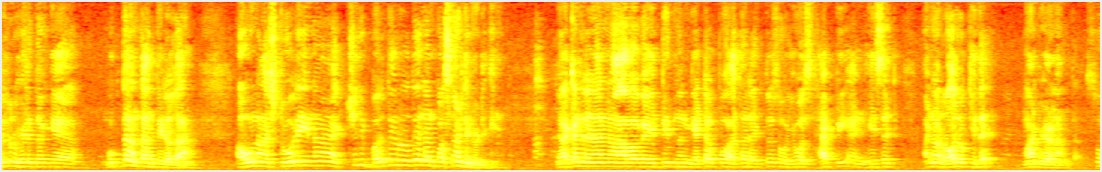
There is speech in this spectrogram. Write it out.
ಎಲ್ಲರೂ ಹೇಳಿದಂಗೆ ಮುಕ್ತ ಅಂತ ಅಂತೀರಲ್ಲ, ಅವನ ಆ ಸ್ಟೋರಿನ ಆ್ಯಕ್ಚುಲಿ ಬರ್ತಿರೋದೇ ನನ್ನ ಪರ್ಸ್ನಾಲ್ಟಿ ನೋಡಿ. ಯಾಕಂದರೆ ನಾನು ಆವಾಗ ಇದ್ದಿದ್ದು ನನ್ನ ಗೆಟಪ್ಪು ಆ ಥರ ಇತ್ತು so he was happy and he set ಅಣ್ಣ ರಾ ಲುಕ್ ಇದೆ. ಮಾಡಿಬಿಡೋಣ ಅಂತ. So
